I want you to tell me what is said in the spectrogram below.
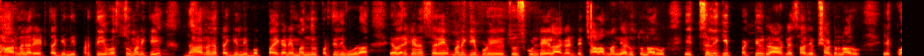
దారుణంగా రేటు తగ్గింది. ప్రతి వస్తువు మనకి దారుణంగా తగ్గింది. బొప్పాయి కానీ మందులు ప్రతిదీ కూడా. ఎవరికైనా సరే మనకి ఇప్పుడు చూసుకుంటే ఎలాగంటే చాలామంది అడుగుతున్నారు ఈ చలికి పట్టీలు రావట్లేదు సార్ చెప్పి అంటున్నారు. ఎక్కువ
